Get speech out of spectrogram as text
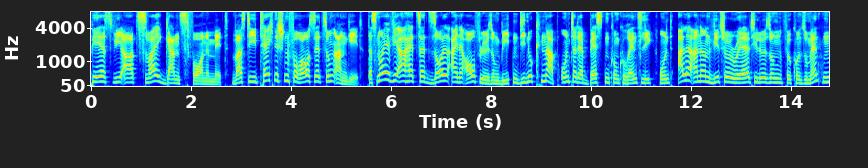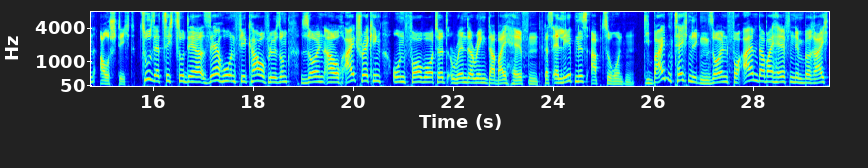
PSVR 2 ganz vorne mit, was die technischen Voraussetzungen angeht. Das neue VR-Headset soll eine Auflösung bieten, die nur knapp unter der besten Konkurrenz liegt und alle anderen Virtual Reality-Lösungen für Konsumenten aussticht. Zusätzlich zu der sehr hohen 4K-Auflösung sollen auch Eye-Tracking und Forwarded Rendering dabei helfen, das Erlebnis abzurunden. Die beiden Techniken sollen vor allem dabei helfen, den Bereich,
